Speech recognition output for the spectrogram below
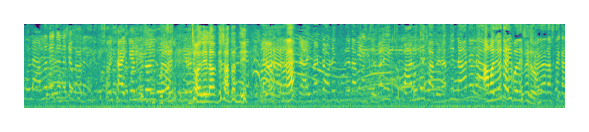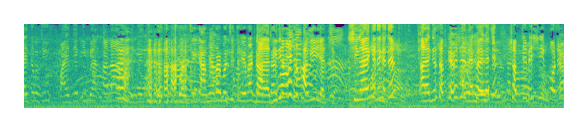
খোলা আমাদের জন্য সব খোলা। ওই সাইকেলগুলো জলে লাভ দিয়ে সাঁতার দে। হ্যাঁ? ড্রাইভারটা দূরে মানে একটু পার হলেই পাবেন আমি যে না না না। আমাদেরও তাই বলেছিল। সারা রাস্তা গাড়িতে বলছি পায়ে যে কি ব্যথা না বলছে কি আমি আবার বলছি তুই এবার ডাক্তার দিদি আমাকে শুধু খাবিয়ে যাচ্ছে। সিঙ্গারা খেতে খেতে সাবস্ক্রাইবার সাথে দেখা হয়ে গেছে। সবচেয়ে বেশি ইম্পর্টেন্ট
